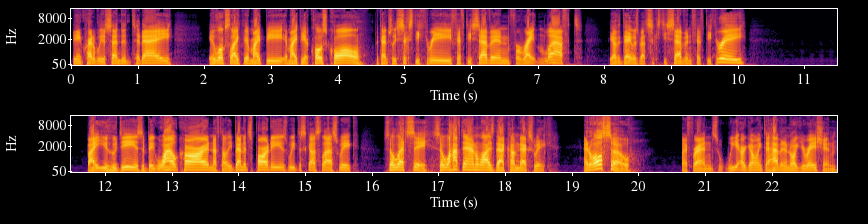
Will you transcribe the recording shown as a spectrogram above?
be incredibly ascendant. Today it looks like there might be it might be a close call, potentially 63 57 for right and left. The other day was about 67 53. Bayit Yehudi is a big wild card. Naftali Bennett's party, as we discussed last week. So let's see. So we'll have to analyze that come next week. And also, my friends, we are going to have an inauguration.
